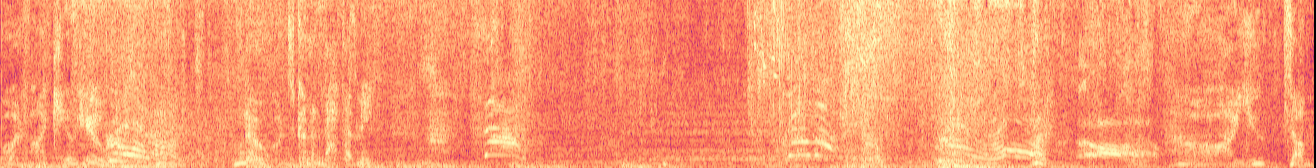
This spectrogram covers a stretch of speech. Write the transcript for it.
But if I kill you, no one's gonna laugh at me. Oh, are you dumb?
